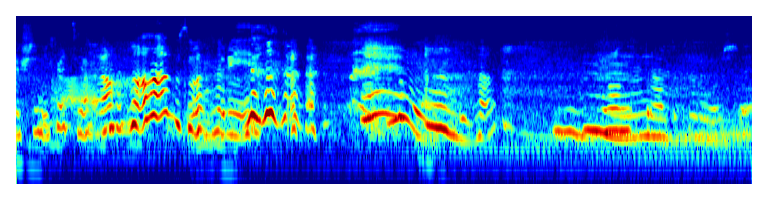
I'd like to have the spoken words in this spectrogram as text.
Я что не хотела. Ага, посмотри. Ну, он вправду хороший.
